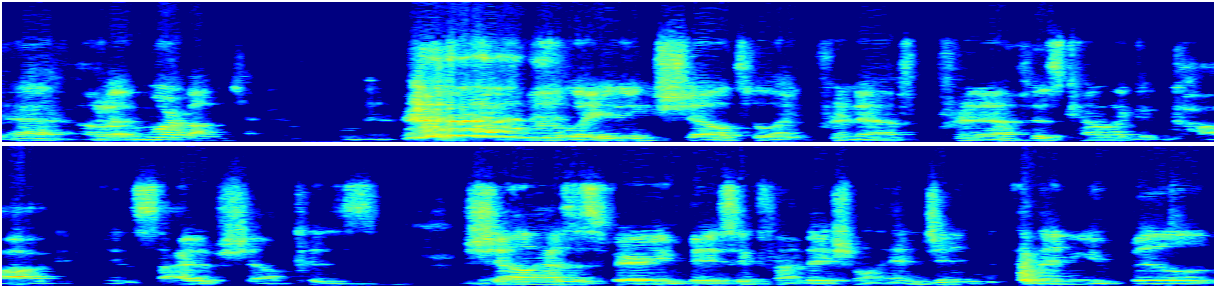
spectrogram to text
Yeah. but Um, more about the check. relating shell to like printf printf is kind of like a cog inside of shell because shell has this very basic foundational engine and then you build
